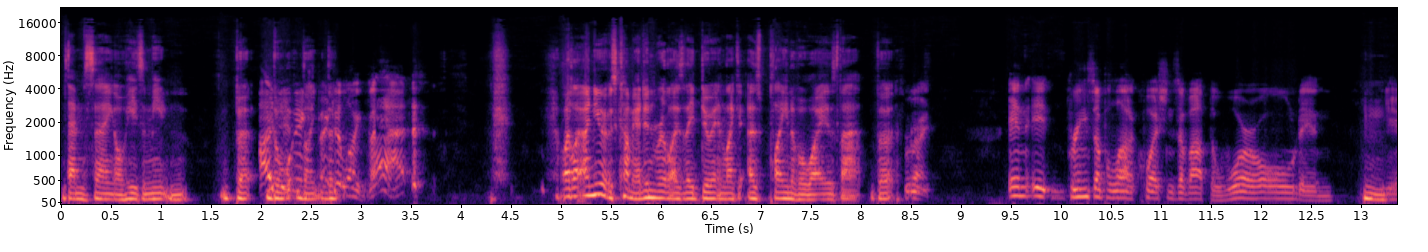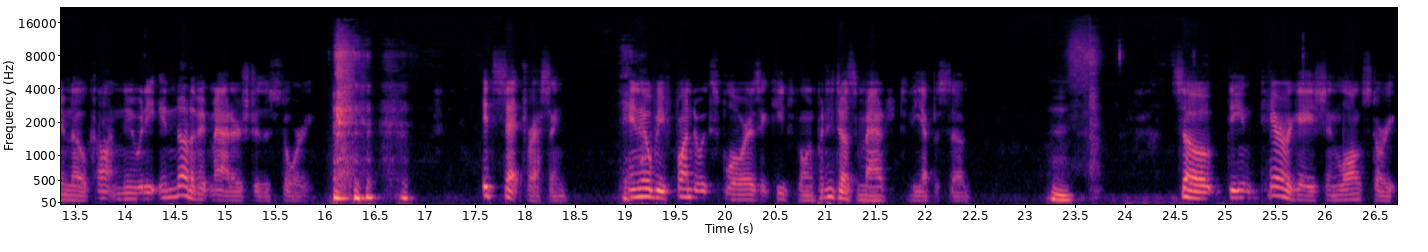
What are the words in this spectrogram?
them saying, "Oh, he's a mutant," but I the, didn't like, expect the, it like that. well, like, I knew it was coming. I didn't realize they'd do it in like as plain of a way as that. But Right. And it brings up a lot of questions about the world and, Hmm. you know, continuity, and none of it matters to the story. it's set dressing. And it'll be fun to explore as it keeps going, but it doesn't matter to the episode. Hmm. So, the interrogation, long story,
